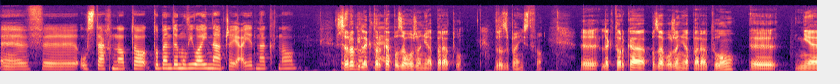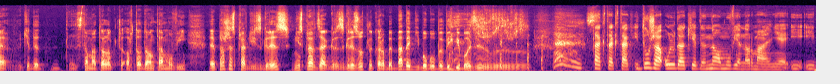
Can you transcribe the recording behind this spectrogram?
w ustach, no to, to będę mówiła inaczej, a jednak no, Co robi lektorka okej. po założeniu aparatu, drodzy Państwo? Y, Lektorka po założeniu aparatu, y, nie kiedy stomatolog czy ortodonta mówi, y, proszę sprawdzić zgryz, nie sprawdza gry- zgryzu, tylko robi baby bibu bubu bibu. Tak, tak, tak. I duża ulga, kiedy no, mówię normalnie. I, i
